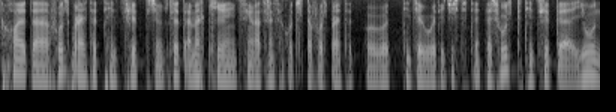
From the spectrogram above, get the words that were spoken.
Тухайд Fulbright-д тэнцэхэд чинь эхлээд Америкийн засгийн газрын санхүүжилтөд Fulbright-д өгөөд тэнцээгүйгээд гэж шүү дээ. Тэгээ сүүлд тэнцэхэд юу н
